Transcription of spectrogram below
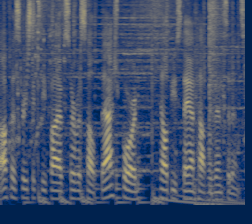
Office 365 Service Health dashboard to help you stay on top of incidents.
